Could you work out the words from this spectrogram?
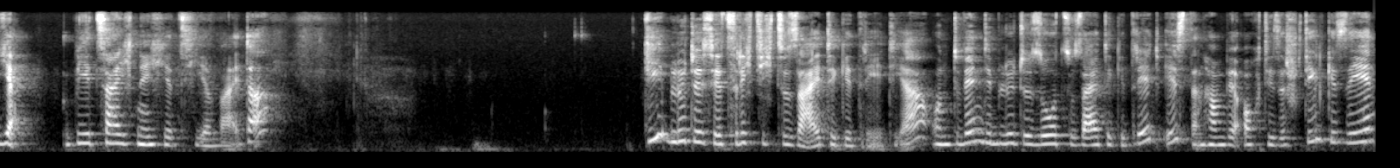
Ja, wie zeichne ich jetzt hier weiter? Die Blüte ist jetzt richtig zur Seite gedreht, ja. Und wenn die Blüte so zur Seite gedreht ist, dann haben wir auch dieses Stiel gesehen.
